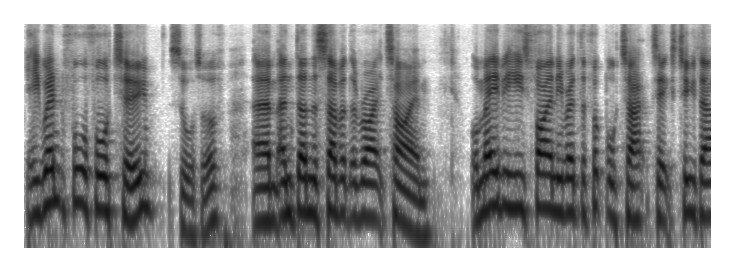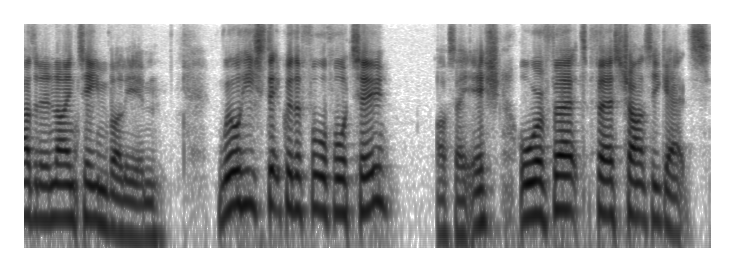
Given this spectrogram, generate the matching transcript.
He went four four two, sort of, um, and done the sub at the right time, or maybe he's finally read the Football Tactics 2019 volume. Will he stick with a four four two? I'll say ish, or revert first chance he gets.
